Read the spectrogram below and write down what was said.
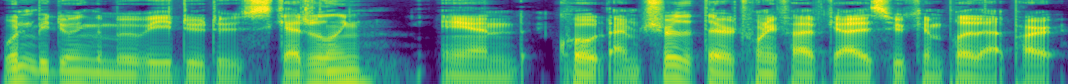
wouldn't be doing the movie due to scheduling. And quote, I'm sure that there are 25 guys who can play that part.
